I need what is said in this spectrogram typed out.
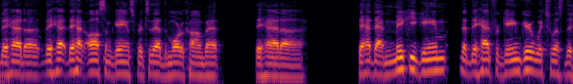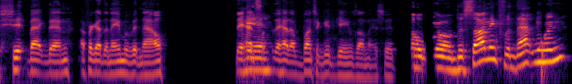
They had uh they had they had awesome games for it too. They had the Mortal Kombat. They had uh they had that Mickey game that they had for Game Gear, which was the shit back then. I forgot the name of it now. They had yeah. some, they had a bunch of good games on that shit. Oh, bro, the Sonic for that one,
